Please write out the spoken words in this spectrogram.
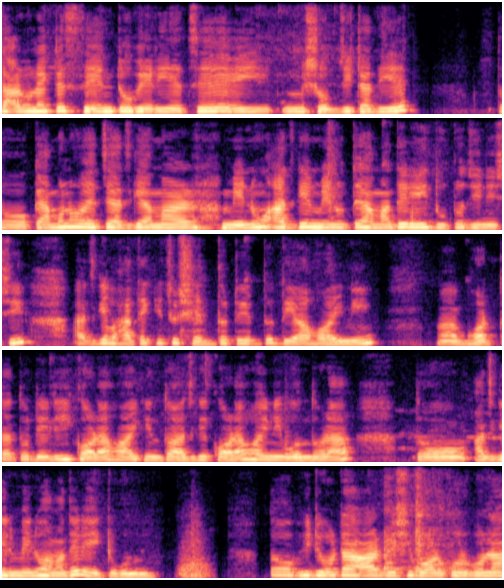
দারুণ একটা সেন্টও বেরিয়েছে এই সবজিটা দিয়ে। তো কেমন হয়েছে আজকে আমার মেনু আজকের মেনুতে আমাদের এই দুটো জিনিসই। আজকে ভাতে কিছু সেদ্ধ টেদ্ধ দেওয়া হয়নি। ভর্তা তো ডেলি করা হয়, কিন্তু আজকে করা হয়নি বন্ধুরা। তো আজকের মেনু আমাদের এইটুকুনই। তো ভিডিওটা আর বেশি বড় করব না।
